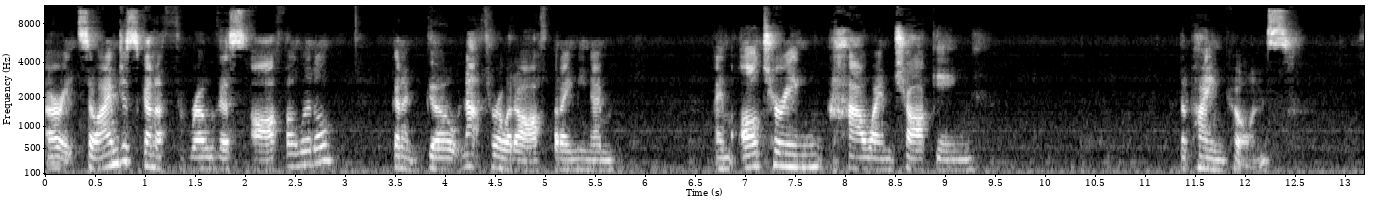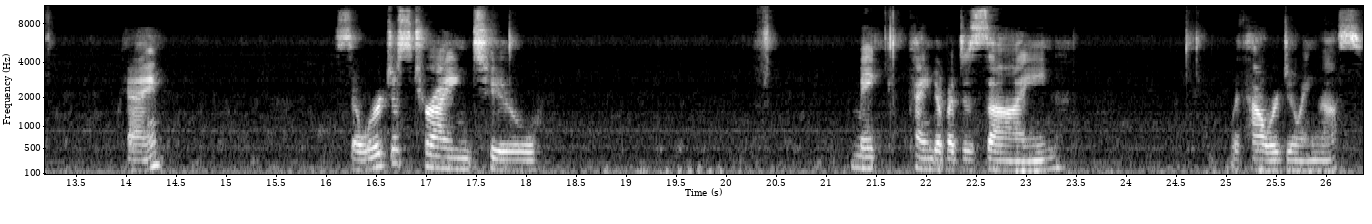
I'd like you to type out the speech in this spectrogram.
All right, so I'm just going to throw this off a little. I'm going to go, not throw it off, but I mean I'm I'm altering how I'm chalking the pine cones. Okay. So we're just trying to make kind of a design with how we're doing this.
